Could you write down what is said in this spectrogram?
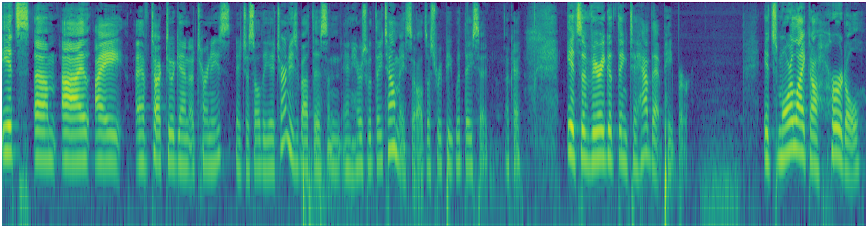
It's, um, I, I have talked to, again, attorneys, HSLDA attorneys about this, and, and here's what they tell me. So I'll just repeat what they said. Okay. It's a very good thing to have that paper. It's more like a hurdle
